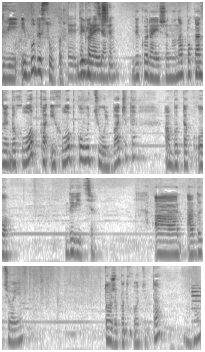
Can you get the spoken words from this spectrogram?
Дві. І буде супер. Е, Дивіться. Decoration. Decoration. Вона показує до хлопка і хлопкову тюль. Бачите? Або так. О. Дивіться. А, а до цієї теж підходить, так? Угу.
